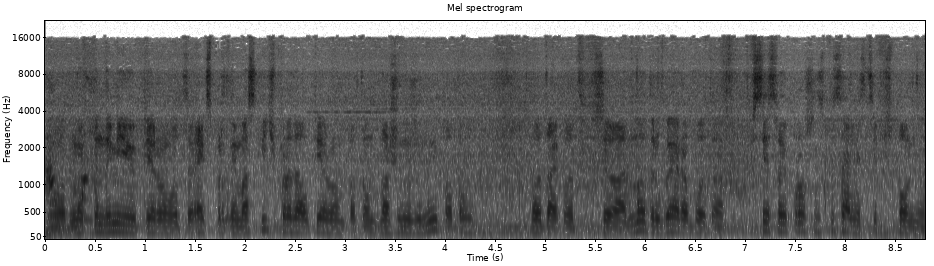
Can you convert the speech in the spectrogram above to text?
Вот. Мы в пандемию первым вот экспортный москвич продал первым, потом машину жены, потом вот так вот все. Одно, другая работа. Все свои прошлые специальности вспомнил.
